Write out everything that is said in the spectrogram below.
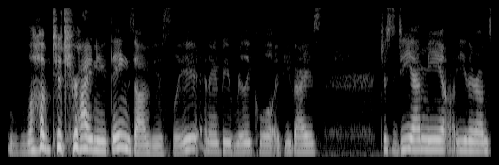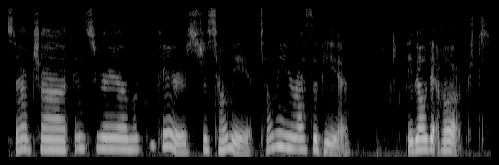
love to try new things, obviously, and it would be really cool if you guys just DM me uh, either on Snapchat, Instagram, who cares? Just tell me. Tell me your recipe. Maybe I'll get hooked.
